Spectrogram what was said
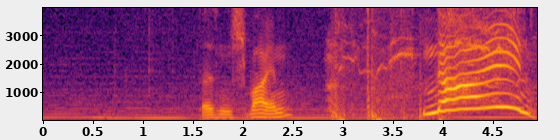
Da ist ein Schwein. Nein!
